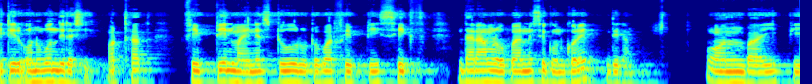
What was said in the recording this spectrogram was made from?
এটির অনুবন্ধী রাশি, অর্থাৎ fifteen minus two root over fifty six দ্বারা আমরা উপায়ের নিচে গুণ করে দিলাম। ওয়ান বাই পি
